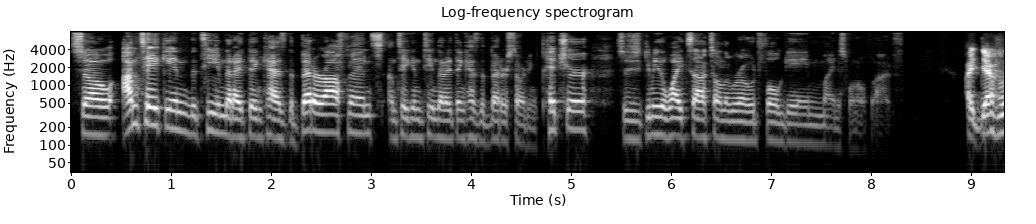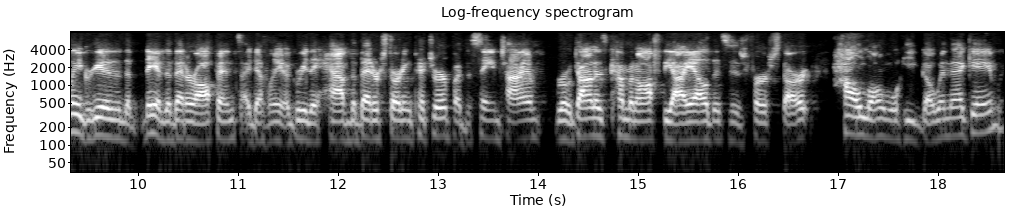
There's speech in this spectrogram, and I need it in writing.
So I'm taking the team that I think has the better offense. I'm taking the team that I think has the better starting pitcher. So just give me the White Sox on the road, full game, minus 105. I definitely agree that they have the better offense. I definitely agree they have the better starting pitcher, but at the same time, Rodon is coming off the IL. This is his first start. How long will he go in that game?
